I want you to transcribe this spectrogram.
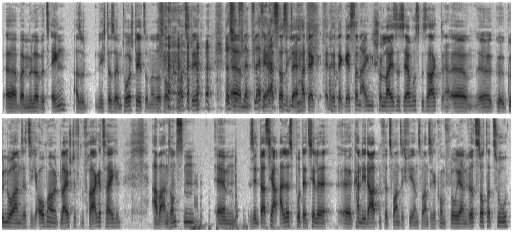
Äh, bei Müller wird es eng. Also nicht, dass er im Tor steht, sondern dass er auf dem Platz steht. das ähm, vielleicht, vielleicht der, das, das der hat der, der, der, gestern eigentlich schon leise Servus gesagt. Ja. Äh, äh, Gündogan setzt sich auch mal mit Bleistiften Fragezeichen. Aber ansonsten ähm, sind das ja alles potenzielle äh, Kandidaten für 2024. Da kommt Florian Wirz doch dazu.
